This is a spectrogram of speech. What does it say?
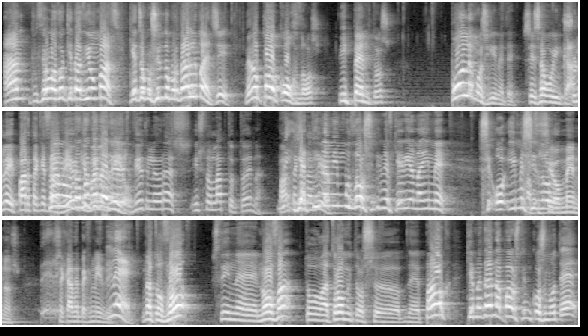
αν, που θέλω να δω και τα δύο μάτς, και έτσι όπως είναι το πρωτάθλημα, έτσι, δεν είναι ο ΠΑΟΚ 8 ή 5 πόλεμος γίνεται σε εισαγωγικά. Σου λέει πάρτα και τα Θέλω να δύο τα και δω και βάλε τα δύο, δύο. δύο τηλεοράσεις ή στο λάπτοπ το ένα. Ναι, Πάρτα και τα γιατί δύο. να μην μου δώσει την ευκαιρία να είμαι, σε- ο- είμαι συνδρο... Αφοσιωμένος σε κάθε παιχνίδι. Ναι, να το δω στην ε, Νόβα, το Ατρόμητος ε, ε, ΠΑΟΚ και μετά να πάω στην Κοσμοτέ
